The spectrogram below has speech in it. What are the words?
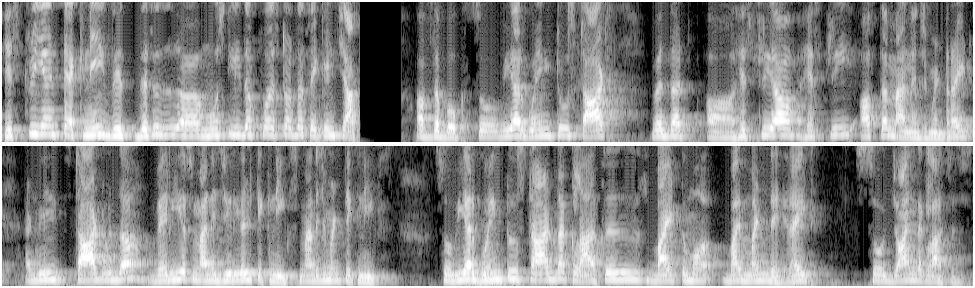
history and techniques. This this is uh, mostly the first or the second chapter of the book. So we are going to start with that uh, history of history of the management right? And we'll start with the various managerial techniques management techniques. So we are going to start the classes by tomorrow by monday right? So join the classes.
